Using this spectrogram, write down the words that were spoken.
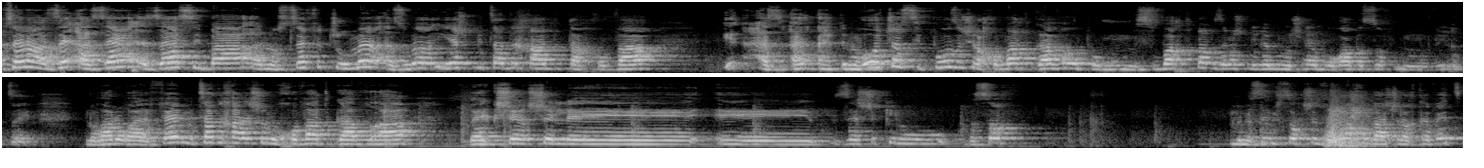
בסדר, אז זה- אז זה- זה הסיבה הנוספת שהוא אומר, אז הוא אומר, יש מצד אחד את החובה, אז אתם רואות שהסיפור הזה של החובת גברא הוא פה מסובך טיפה, וזה מה שנראה במשנה ברורה בסוף, הוא מבהיר את זה נורא נורא יפה. מצד אחד יש לנו חובת גברא בהקשר של אה, אה, זה שכאילו בסוף מנסים לפסוק שזה לא החובה של החפץ,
